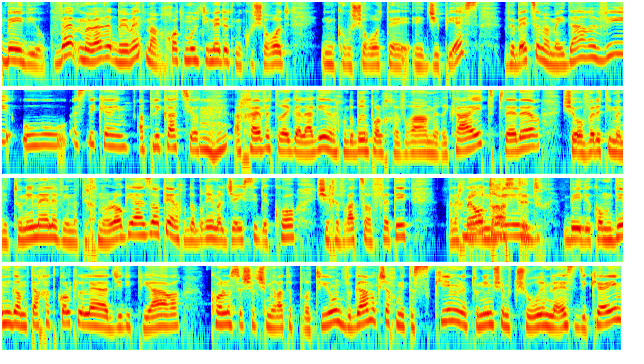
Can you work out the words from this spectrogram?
בדיוק. ובאמת מערכות מולטימדיות מקושרות, מקושרות אה, אה, GPS, ובעצם המידע הרביעי הוא SDKים, אפליקציות. אני חייבת רגע להגיד, אנחנו מדברים פה על חברה אמריקאית, בסדר? שעובדת עם הנתונים האלה ועם הטכנולוגיה הזאת. אנחנו מדברים על JC דקו, שהיא חברה צרפתית. אנחנו מאוד עומדים- trusted. בדיוק, עומדים גם תחת כל כללי ה-GDPR, כל נושא של שמירת הפרטיות, וגם כשאנחנו מתעסקים עם נתונים שהם קשורים ל-SDKים,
